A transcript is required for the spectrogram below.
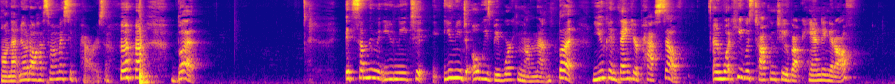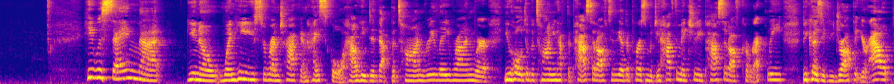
on that note, I'll have some of my superpowers. but it's something that you need to you need to always be working on that. But you can thank your past self. And what he was talking to you about handing it off, he was saying that you know, when he used to run track in high school, how he did that baton relay run where you hold the baton, you have to pass it off to the other person, but you have to make sure you pass it off correctly because if you drop it, you're out.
